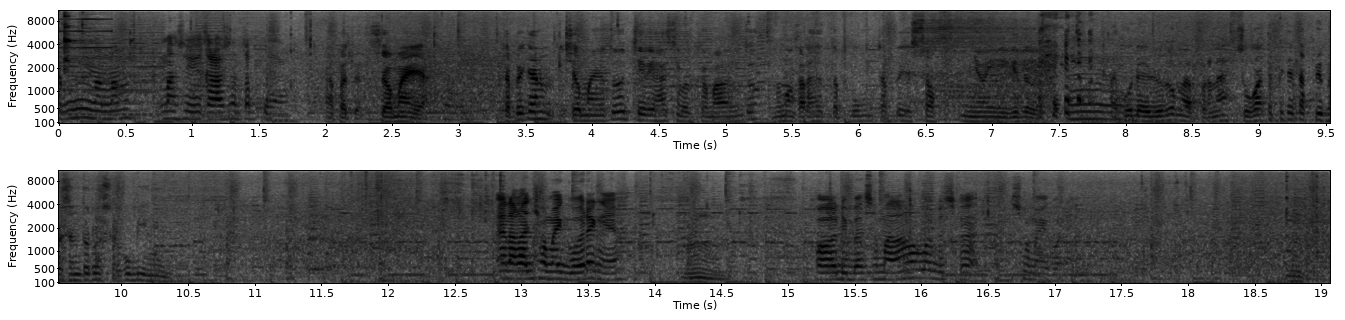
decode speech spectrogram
Tapi memang masih kerasa tepung. Apa tuh? Siomay ya? Tapi kan siomay itu ciri khasnya bakso Malang itu memang kerasa tepung tapi soft nyoy gitu loh. Aku dari dulu nggak pernah suka tapi tetap dipesan terus, aku bingung. Enakan somai goreng ya. Hmm. Kalau di bahasa Malang aku lebih suka somai goreng. Terus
